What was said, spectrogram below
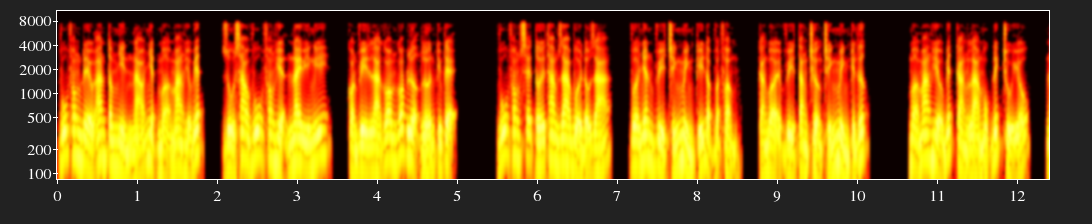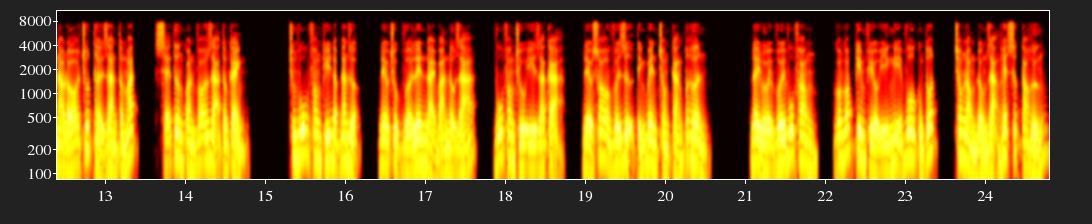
vũ phong đều an tâm nhìn náo nhiệt mở mang hiểu biết, dù sao vũ phong hiện nay ý nghĩ, còn vì là gom góp lượng lớn kim tệ. Vũ phong sẽ tới tham gia buổi đấu giá, vừa nhân vì chính mình ký đập vật phẩm, càng bởi vì tăng trưởng chính mình kiến thức. Mở mang hiểu biết càng là mục đích chủ yếu, nào đó chút thời gian tầm mắt sẽ tương quan võ giả tâm cảnh. Trung vũ phong ký đập đan dược, đều trục vừa lên đài bán đấu giá, vũ phong chú ý giá cả, đều so với dự tính bên trong càng tốt hơn. Đây đối với vũ phong, gom góp kim phiếu ý nghĩa vô cùng tốt, trong lòng đồng dạng hết sức cao hứng.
